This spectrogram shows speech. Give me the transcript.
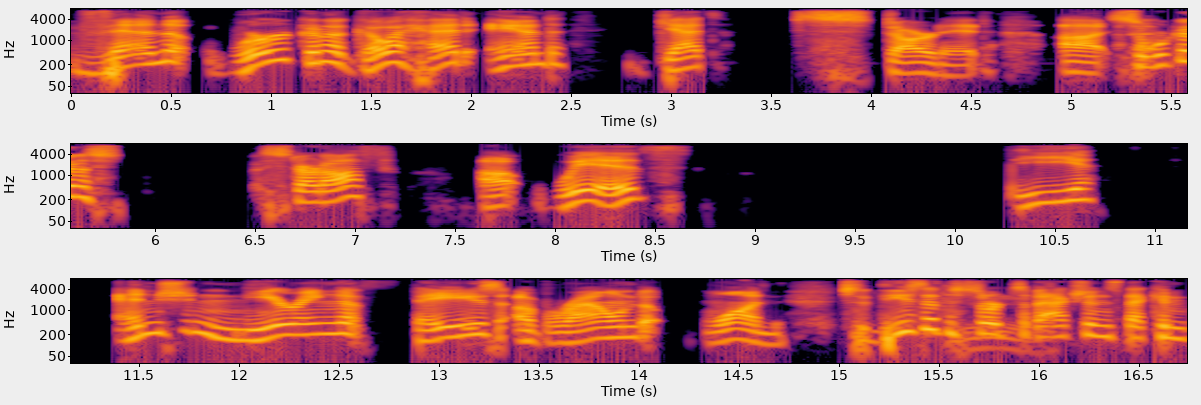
Then we're gonna go ahead and get started. Uh, so we're gonna s- start off uh, with the engineering phase of round one. So these are the sorts of actions that can.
